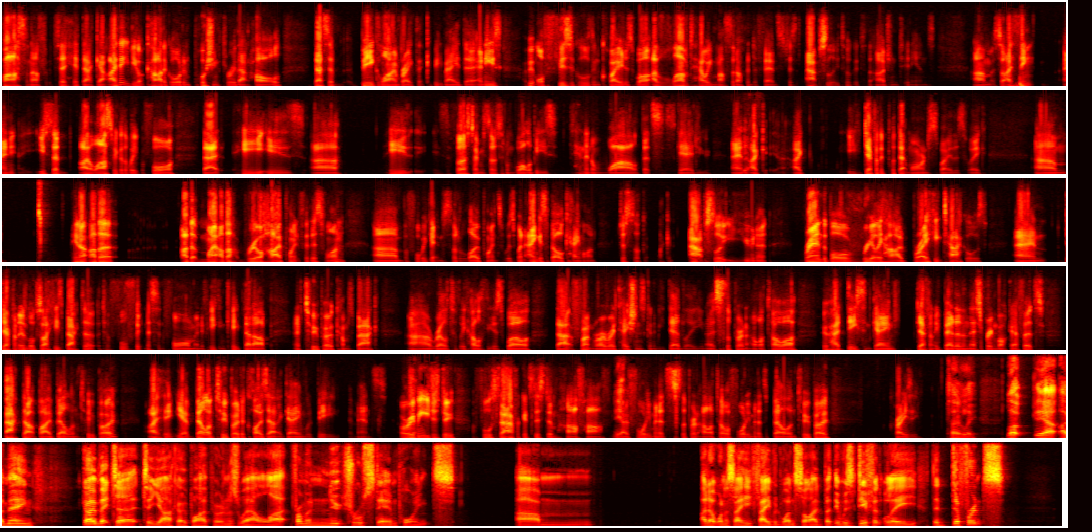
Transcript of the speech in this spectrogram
fast enough to hit that gap. I think if you got Carter Gordon pushing through that hole, that's a big line break that could be made there. And he's a bit more physical than Quade as well. I loved how he muscled up in defense, just absolutely took it to the Argentinians. Um, so I think, and you said either last week or the week before that he is uh, he is the first time you sort of seen Wallabies ten in a while that's scared you, and Yeah. I, I, he definitely put that more on display this week. Um, you know, other other my other real high point for this one, uh, before we get into sort of low points, was when Angus Bell came on. Just look like an absolute unit, ran the ball really hard, breaking tackles, and definitely looks like he's back to, to full fitness and form. And if he can keep that up, and if Tupou comes back uh, relatively healthy as well, that front row rotation is going to be deadly. You know, Slipper and Alatoa, who had decent games, definitely better than their Springbok efforts, backed up by Bell and Tupou. I think, yeah, Bell and Tupou to close out a game would be immense. Or even you just do a full South African system, half half. You Yeah. know, 40 minutes Slipper and Alatoa, 40 minutes Bell and Tupou. Crazy. Totally. Look, yeah, I mean, going back to to Jaco Peyper and as well, from a neutral standpoint, um, I don't want to say he favoured one side, but there was definitely the difference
